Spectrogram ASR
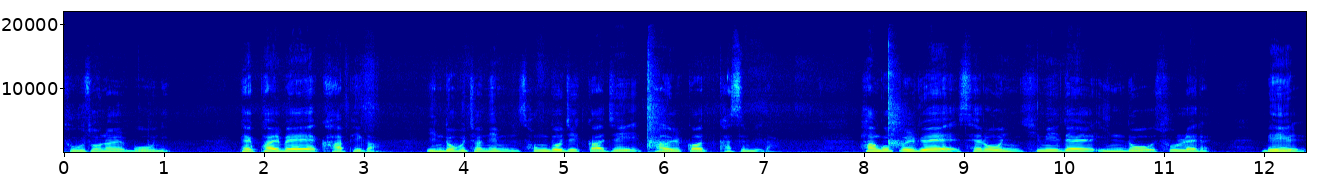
두 손을 모으니 108배의 가피가 인도 부처님 성도지까지 닿을 것 같습니다. 한국 불교의 새로운 힘이 될 인도 순례를 매일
